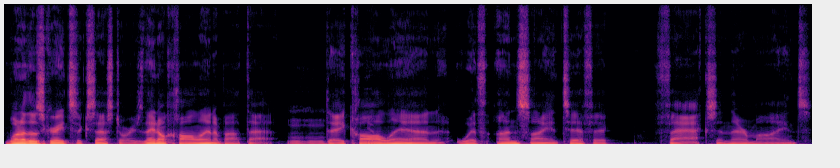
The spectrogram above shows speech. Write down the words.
one of those great success stories. They don't call in about that. Mm-hmm. They call in with unscientific facts in their minds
